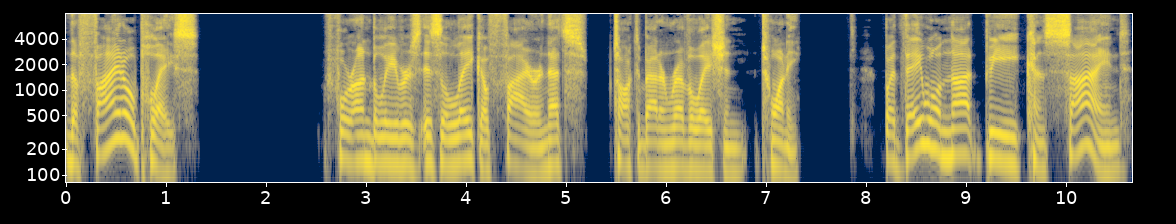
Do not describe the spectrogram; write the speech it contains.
The final place for unbelievers is the lake of fire, and that's talked about in Revelation 20. But they will not be consigned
